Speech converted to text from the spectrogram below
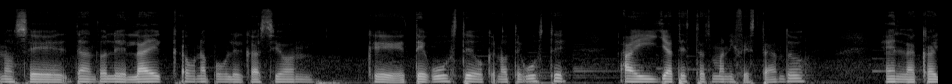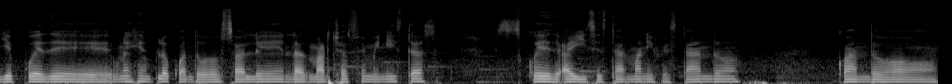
no sé, dándole like a una publicación que te guste o que no te guste, ahí ya te estás manifestando. En la calle puede, un ejemplo, cuando salen las marchas feministas, pues ahí se están manifestando. Cuando,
